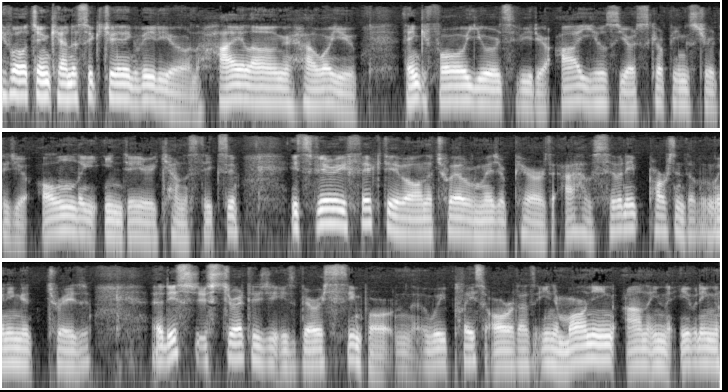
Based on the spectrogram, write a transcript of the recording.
you for watching candlestick trading video. Hi Long, how are you? Thank you for your video. I use your scalping strategy only in daily candlesticks. It's very effective on the 12 major pairs. I have 70% of winning trades. Uh, this strategy is very simple. We place orders in the morning and in the evening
